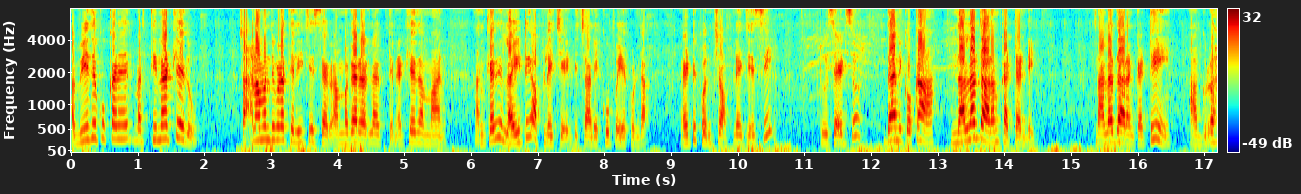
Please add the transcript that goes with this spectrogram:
ఆ వీధి కుక్క అనేది మరి తినట్లేదు. చాలామంది కూడా తెలియచేశారు. అమ్మగారు అట్లా తినట్లేదమ్మా అని. అందుకని లైట్గా అప్లై చేయండి. చాలా ఎక్కువ పోయకుండా. లైట్ కొంచెం అప్లై చేసి టూ సైడ్స్ దానికి ఒక నల్ల దారం కట్టండి. నల్ల దారం కట్టి ఆ గృహ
